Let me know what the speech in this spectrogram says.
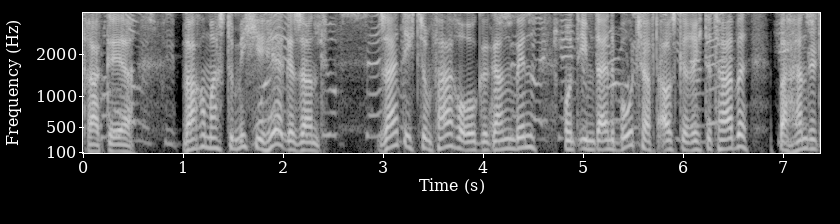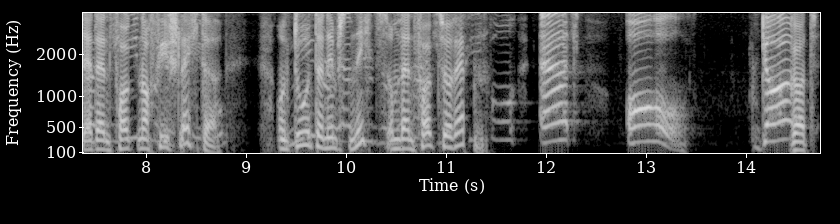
Fragte er. Warum hast du mich hierher gesandt? Seit ich zum Pharao gegangen bin und ihm deine Botschaft ausgerichtet habe, behandelt er dein Volk noch viel schlechter. Und du unternimmst nichts, um dein Volk zu retten. Gott,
